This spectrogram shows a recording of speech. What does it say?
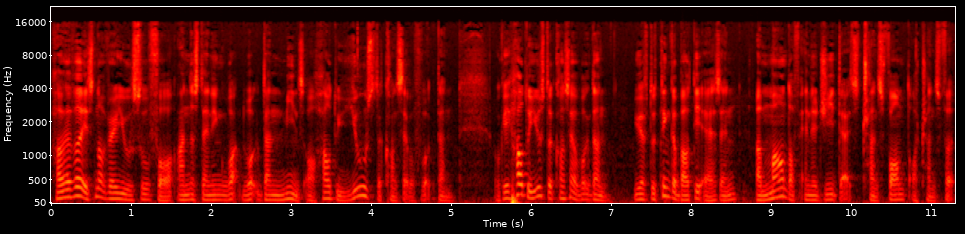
However, it's not very useful for understanding what work done means or how to use the concept of work done. Okay, how to use the concept of work done? You have to think about it as an amount of energy that's transformed or transferred.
